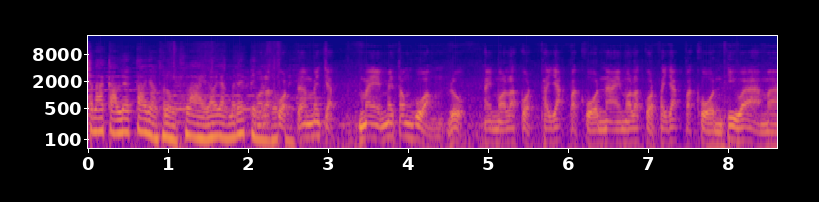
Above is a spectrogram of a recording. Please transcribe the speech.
ชนะการเลือกตั้งอย่างถล่มทลายเรายังไม่ได้เป็นมรนายกกตเลยแล้วไม่จับไม่ไม่ต้องห่วงลูกไอ้มรกตพยักประโคนนายมรกตพยักประโคนที่ว่ามา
